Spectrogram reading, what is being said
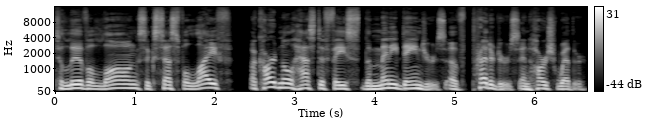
To live a long, successful life, a cardinal has to face the many dangers of predators and harsh weather.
